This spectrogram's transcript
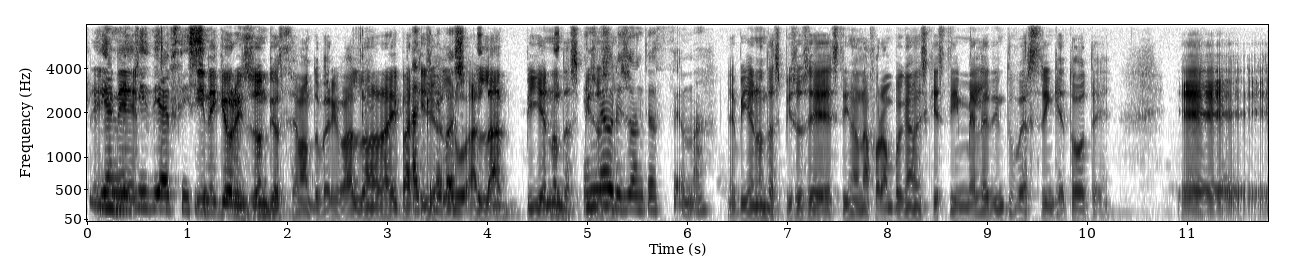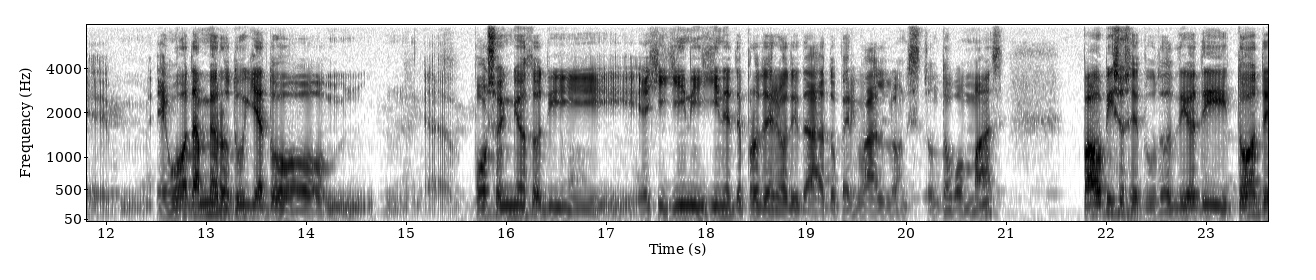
η Γενική Διεύθυνση. Είναι και οριζόντιο θέμα το περιβάλλον, άρα υπάρχει και αλλού. Αλλά πηγαίνοντας πίσω. Είναι οριζόντιο θέμα. Ε, πηγαίνοντας πίσω σε, στην αναφορά που έκαμε και στη μελέτη του Βέρστριν και τότε, ε, εγώ όταν με ρωτούν για το ε, πόσο νιώθω ότι έχει γίνει, γίνεται προτεραιότητα το περιβάλλον στον τόπο μας, Πάω πίσω σε τούτο, διότι τότε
